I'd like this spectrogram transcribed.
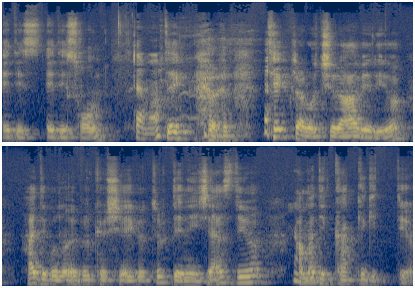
Edis, Edison Tamam. tek, tekrar o çırağı veriyor. Hadi bunu öbür köşeye götür deneyeceğiz diyor. Ama dikkatli git diyor.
